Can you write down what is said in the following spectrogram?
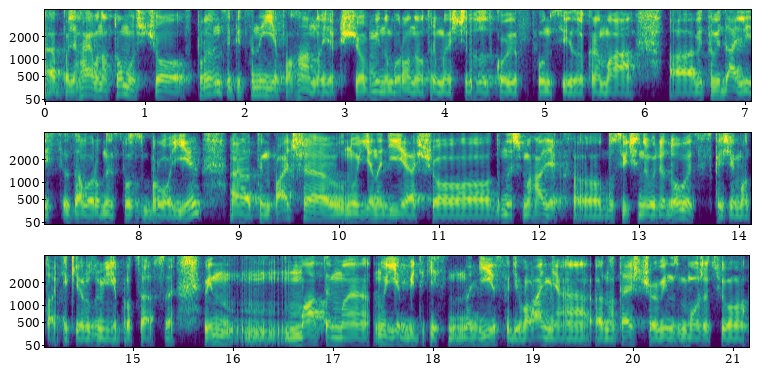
Е, Полягає вона в тому, що в принципі це не є погано, якщо Міноборони отримає ще додаткові функції, зокрема е, відповідальність за виробництво зброї. Е, Тим паче, ну є надія, що Денис Шмигаль, як е, досвідчений урядовець, скажімо так, який розуміє процеси, він матиме ну є бід якісь надії, сподівання е, на те, що він зможе цю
